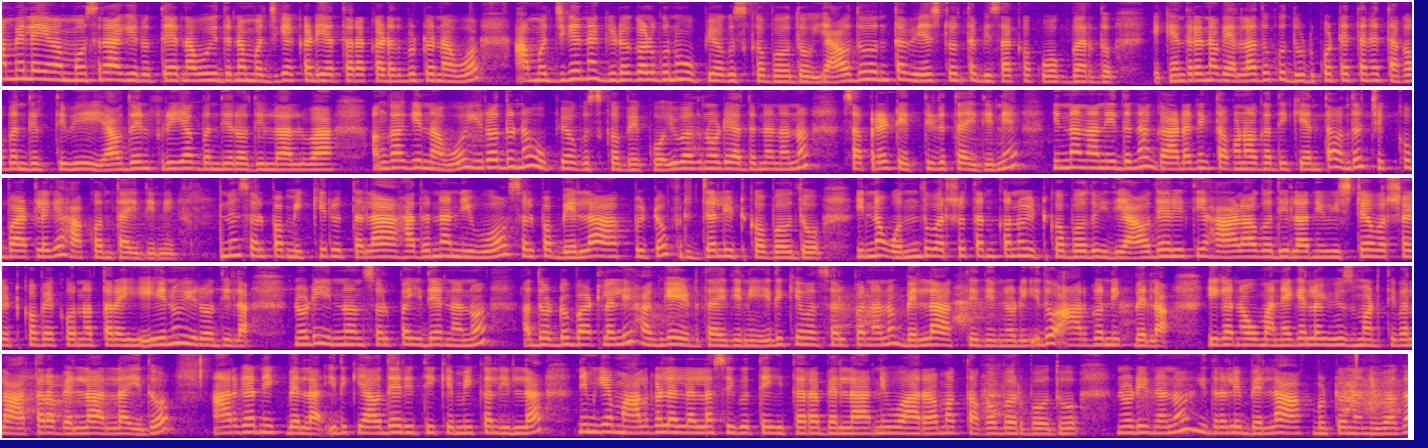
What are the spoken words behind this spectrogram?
ಆಮೇಲೆ ಮೊಸರಾಗಿರುತ್ತೆ ನಾವು ಇದನ್ನು ಮಜ್ಜಿಗೆ ಕಡಿಯೋ ಥರ ಕಡಿದ್ಬಿಟ್ಟು ನಾವು ಆ ಮಜ್ಜಿಗೆನ ಗಿಡಗಳಿಗೂ ಉಪಯೋಗಿಸ್ಕೋಬೋದು. ಯಾವುದು ಅಂತ ವೇಸ್ಟ್ ಅಂತ ಬಿಸಾಕೋಕೆ ಹೋಗ್ಬಾರ್ದು. ಏಕೆಂದರೆ ನಾವು ಎಲ್ಲದಕ್ಕೂ ದುಡ್ಡು ಕೊಟ್ಟೆ ತಾನೇ ತಗೊಬಂದಿರ್ತೀವಿ. ಯಾವುದೇನು ಫ್ರೀಯಾಗಿ ಬಂದಿರೋದಿಲ್ಲ ಅಲ್ವಾ? ಹಂಗಾಗಿ ನಾವು ಇರೋದನ್ನ ಉಪಯೋಗಿಸ್ಕೋಬೇಕು. ಇವಾಗ ನೋಡಿ ಅದನ್ನು ನಾನು ಸಪ್ರೇಟ್ ಎತ್ತಿಡ್ತಾ ಇದ್ದೀನಿ. ಇನ್ನು ನಾನು ಇದನ್ನು ಗಾರ್ಡನಿಗೆ ತಗೊಂಡೋಗೋದಕ್ಕೆ ಅಂತ ಒಂದು ಚಿಕ್ಕ ಬಾಟ್ಲಿಗೆ ಹಾಕೊತಾ ಇದ್ದೀನಿ. ಇನ್ನೂ ಸ್ವಲ್ಪ ಮಿಕ್ಕಿರುತ್ತಲ್ಲ, ಅದನ್ನು ನೀವು ಸ್ವಲ್ಪ ಬೆಲ್ಲ ಹಾಕ್ಬಿಟ್ಟು ಫ್ರಿಜ್ಜಲ್ಲಿ ಇಟ್ಕೋಬೋದು. ಇನ್ನು ಒಂದು ವರ್ಷ ತನಕನೂ ಇಟ್ಕೋಬೋದು. ಇದು ಯಾವುದೇ ರೀತಿ ಹಾಳಾಗೋದಿಲ್ಲ. ನೀವು ಇಷ್ಟೇ ವರ್ಷ ಇಟ್ಕೋಬೇಕು ಅನ್ನೋ ಥರ ಏನೂ ಇರೋದಿಲ್ಲ. ನೋಡಿ, ಇನ್ನೊಂದು ಸ್ವಲ್ಪ ಇದೆ ನಾನು. ಆ ದೊಡ್ಡ ಬಾಟ್ಲಲ್ಲಿ ಹಾಗೆ ಇಡ್ತಾ ಇದ್ದೀನಿ. ಇದಕ್ಕೆ ಒಂದು ಸ್ವಲ್ಪ ನಾನು ಬೆಲ್ಲ ಹಾಕ್ತಿದ್ದೀನಿ ನೋಡಿ. ಇದು ಆರ್ಗಾನಿಕ್ ಬೆಲ್ಲ. ಈಗ ನಾವು ಮನೆಗೆಲ್ಲ ಯೂಸ್ ಮಾಡ್ತೀವಲ್ಲ, ಆ ಥರ ಬೆಲ್ಲ ಅಲ್ಲ ಇದು. ಆರ್ಗಾನಿಕ್ ಬೆಲ್ಲ. ಇದಕ್ಕೆ ಯಾವುದೇ ರೀತಿ ಕೆಮಿಕಲ್ ಇಲ್ಲ. ನಿಮಗೆ ಮಾಲ್ಗಳಲ್ಲೆಲ್ಲ ಸಿಗುತ್ತೆ ಈ ಥರ ಬೆಲ್ಲ. ನೀವು ಆರಾಮಾಗಿ ತಗೊಬರ್ಬೋದು. ನೋಡಿ ನಾನು ಇದರಲ್ಲಿ ಬೆಲ್ಲ ಹಾಕ್ಬಿಟ್ಟು ನಾನು ಇವಾಗ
